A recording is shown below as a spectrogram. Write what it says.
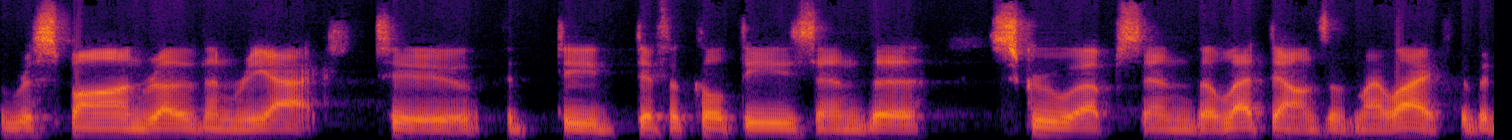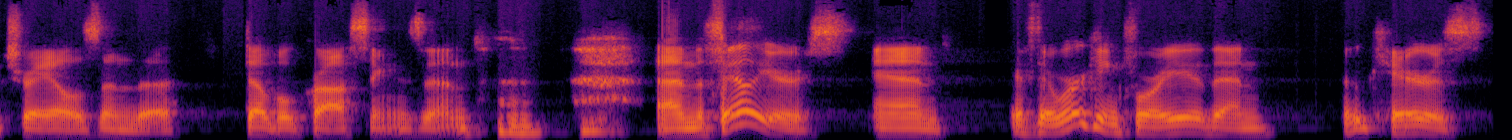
respond rather than react to the, the difficulties and the screw ups and the letdowns of my life the betrayals and the double crossings and and the failures and if they're working for you then who cares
